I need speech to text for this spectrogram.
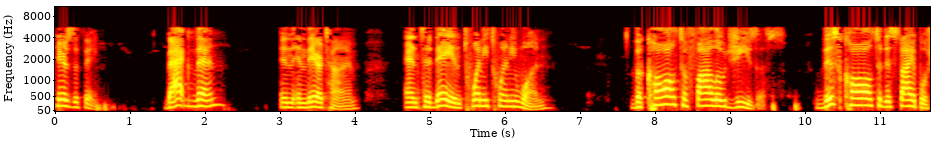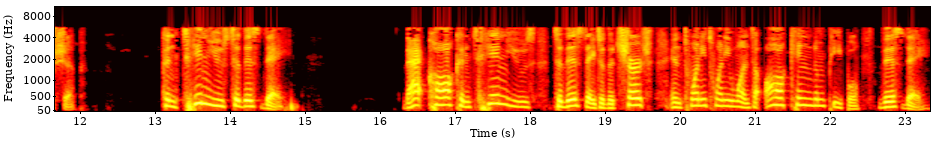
Here's the thing. Back then, in, in their time, and today in 2021, the call to follow Jesus, this call to discipleship, continues to this day. That call continues to this day, to the church in 2021, to all kingdom people this day.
